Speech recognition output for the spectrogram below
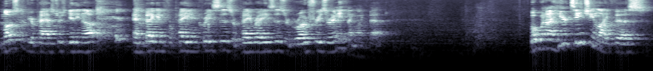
most of your pastors getting up and begging for pay increases or pay raises or groceries or anything like that. But when I hear teaching like this,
